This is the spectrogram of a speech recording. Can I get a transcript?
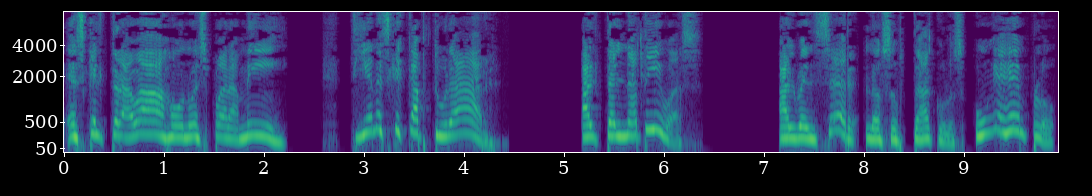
es que el trabajo no es para mí. Tienes que capturar alternativas al vencer los obstáculos. Un ejemplo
